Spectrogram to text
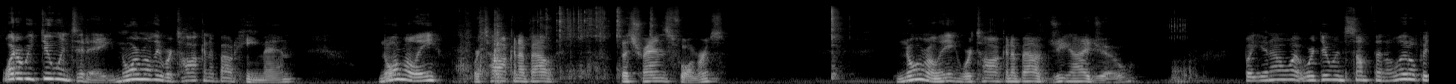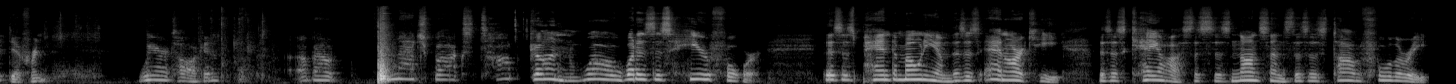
What are we doing today? Normally, we're talking about He-Man. Normally, we're talking about the Transformers. Normally, we're talking about G.I. Joe. But you know what? We're doing something a little bit different. We are talking about Matchbox Top Gun. Whoa, what is this here for? This is pandemonium. This is anarchy. This is chaos. This is nonsense. This is tomfoolery,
